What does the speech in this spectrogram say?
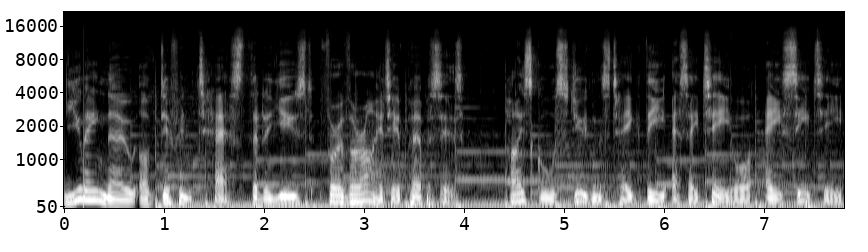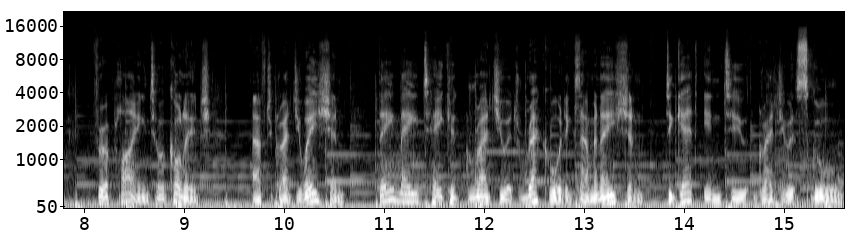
You may know of different tests that are used for a variety of purposes. High school students take the SAT or ACT for applying to a college. After graduation, they may take a graduate record examination to get into graduate school,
